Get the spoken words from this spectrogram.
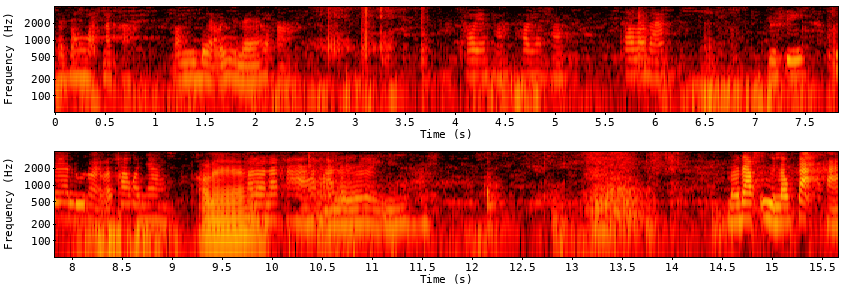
เราต้องวัดนะคะ เรามีแบบไว้อยู่แล้วอ่าเท่ายังคะเท่ายังคะเท่าแล้วนะดูสิช่วยกันดูหน่อยว่าเท่ากันยัง เอาแล้วมาแล้วนะคะมาเลยนี่นะคะระดับอื่นเรากะค่ะ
